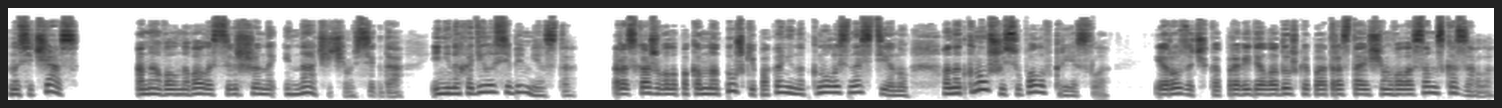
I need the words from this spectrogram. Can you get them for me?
Но сейчас она волновалась совершенно иначе, чем всегда, и не находила себе места. Расхаживала по комнатушке, пока не наткнулась на стену, а, наткнувшись, упала в кресло. И Розочка, проведя ладошкой по отрастающим волосам, сказала,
